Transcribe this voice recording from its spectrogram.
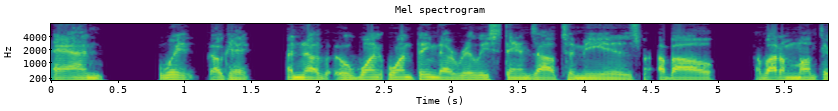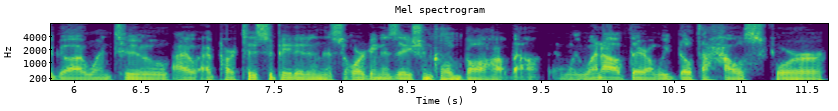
And wait, okay, another uh, one one thing that really stands out to me is about about a month ago, I went to I, I participated in this organization called Baja Bound, and we went out there and we built a house for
